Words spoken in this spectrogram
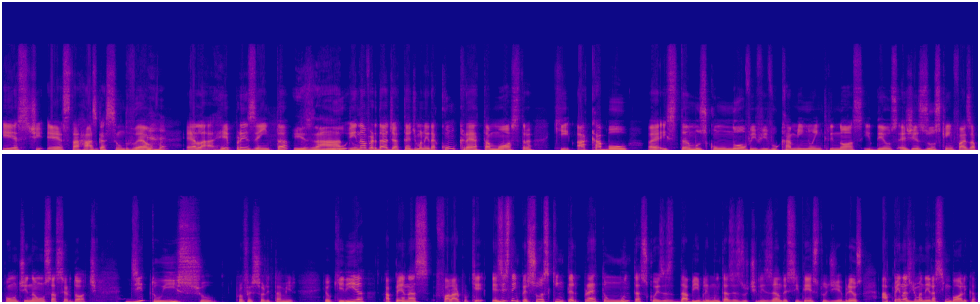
este esta rasgação do véu ela representa Exato. O, e na verdade até de maneira concreta mostra que acabou é, estamos com um novo e vivo caminho entre nós e Deus é Jesus quem faz a ponte e não o sacerdote dito isso professor Itamir. Eu queria apenas falar porque existem pessoas que interpretam muitas coisas da Bíblia, e muitas vezes utilizando esse texto de Hebreus, apenas de maneira simbólica,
